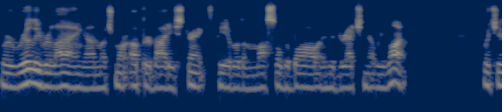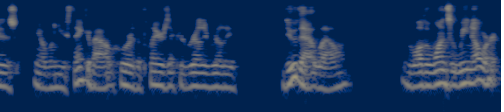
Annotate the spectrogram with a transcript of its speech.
we're really relying on much more upper body strength to be able to muscle the ball in the direction that we want. Which is, you know, when you think about who are the players that could really, really do that well, well, the ones that we know are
